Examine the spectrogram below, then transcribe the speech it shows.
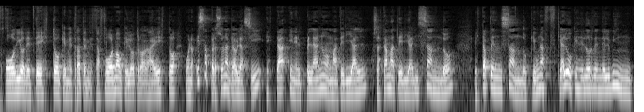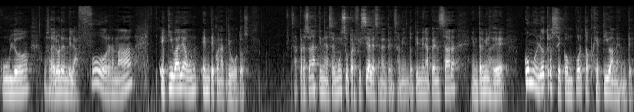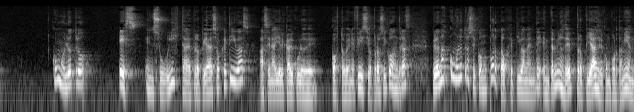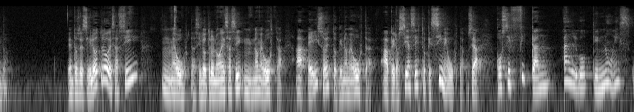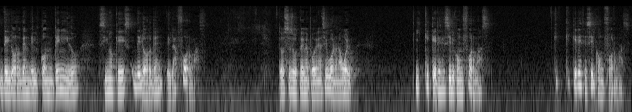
odio, detesto que me traten de esta forma o que el otro haga esto. Bueno, esa persona que habla así está en el plano material, o sea, está materializando está pensando que, que algo que es del orden del vínculo, o sea, del orden de la forma, equivale a un ente con atributos. Esas personas tienden a ser muy superficiales en el pensamiento, tienden a pensar en términos de cómo el otro se comporta objetivamente, cómo el otro es en su lista de propiedades objetivas, hacen ahí el cálculo de costo-beneficio, pros y contras, pero además cómo el otro se comporta objetivamente en términos de propiedades del comportamiento. Entonces, si el otro es así, mm, me gusta. Si el otro no es así, mm, no me gusta. Ah, e hizo esto que no me gusta. Ah, pero sí hace esto que sí me gusta. O sea, cosifican algo que no es del orden del contenido, sino que es del orden de las formas. Entonces ustedes me podrían decir, bueno, Nahuel, ¿y qué quieres decir con formas? ¿Qué, qué quieres decir con formas?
